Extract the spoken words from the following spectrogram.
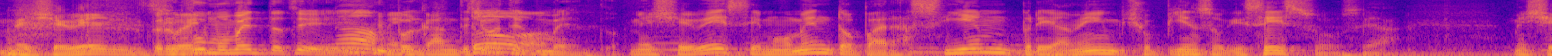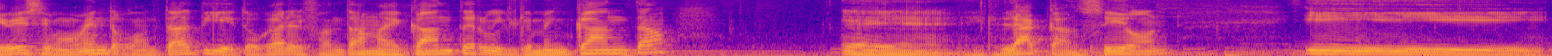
me llevé el Pero fue un momento, sí, No, me tipo, te encantó. llevaste el momento. Me llevé ese momento para siempre. A mí, yo pienso que es eso. O sea, me llevé ese momento con Tati de tocar El Fantasma de Canterville, que me encanta. eh, es la canción. Y,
